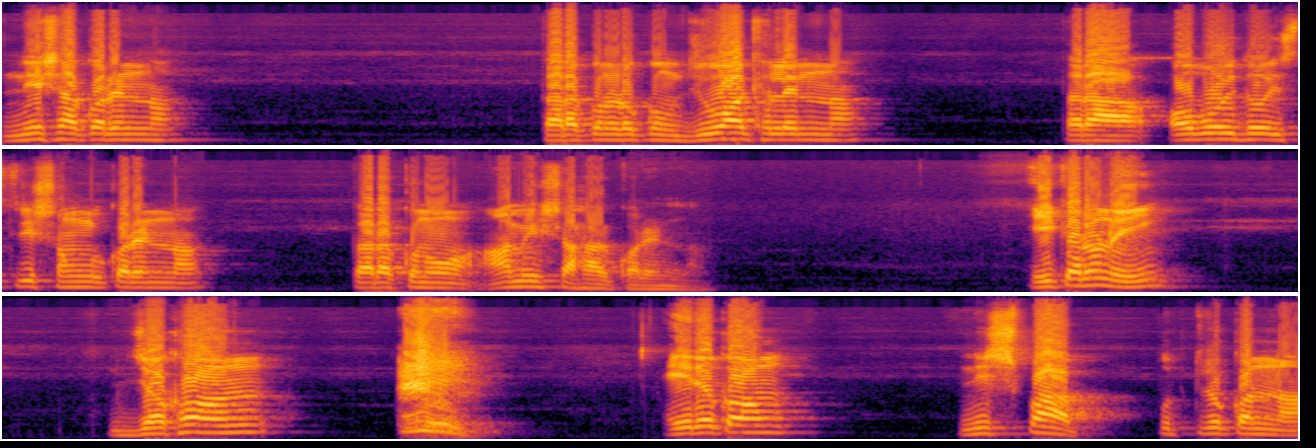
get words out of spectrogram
নেশা করেন না। তারা কোনো রকম জুয়া খেলেন না। তারা অবৈধ স্ত্রী সঙ্গ করেন না, তারা কোনো আমিষ আহার করেন না। এই কারণেই যখন এইরকম নিষ্পাপ পুত্রকন্যা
